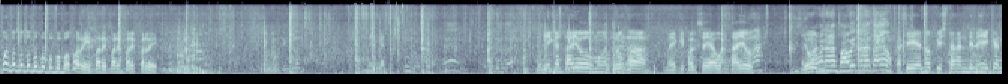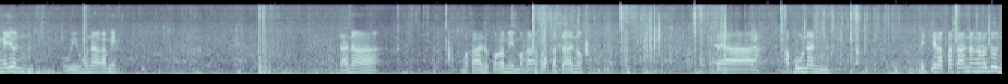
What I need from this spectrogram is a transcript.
Ba, ba, ba, ba, ba, pare, pare, pare, pare, pare. Manikan. Manikan tayo mga tropa. May kipagsayawan tayo. Yun. Tama na, bawit na lang tayo. Kasi ano, pistangan dinahikan ngayon. Uwi muna kami. Sana makaano pa kami, makaabot pa sa ano. Sa ah, hapunan. May tira pa sana ng ano dun,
